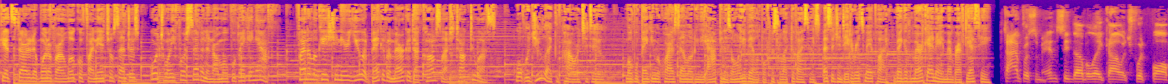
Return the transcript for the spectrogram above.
Get started at one of our local financial centers or 24-7 in our mobile banking app. Find a location near you at bankofamerica.com slash talk to us. What would you like the power to do? Mobile banking requires downloading the app and is only available for select devices. Message and data rates may apply. Bank of America and a member FDIC. Time for some NCAA college football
